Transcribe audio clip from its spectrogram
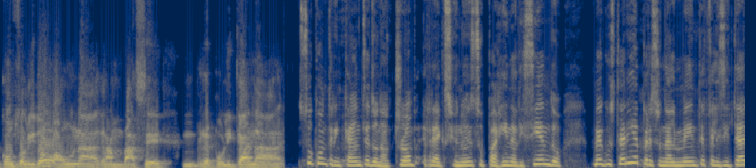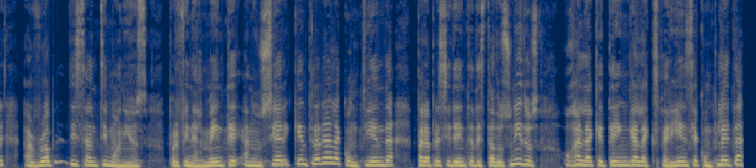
consolidó a una gran base republicana Su contrincante Donald Trump reaccionó en su página diciendo, me gustaría personalmente felicitar a Rob DeSantimonious por finalmente anunciar que entrará a la contienda para presidente de Estados Unidos. Ojalá que tenga la experiencia completa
